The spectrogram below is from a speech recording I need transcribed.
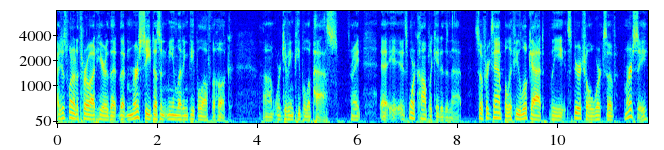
I just wanted to throw out here that, that mercy doesn't mean letting people off the hook um, or giving people a pass, right? Uh, it, it's more complicated than that. So, for example, if you look at the spiritual works of mercy,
